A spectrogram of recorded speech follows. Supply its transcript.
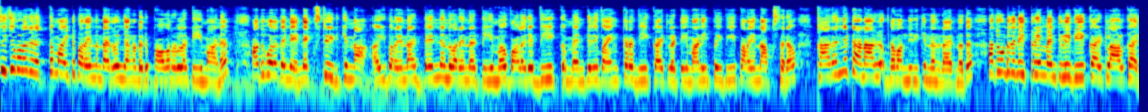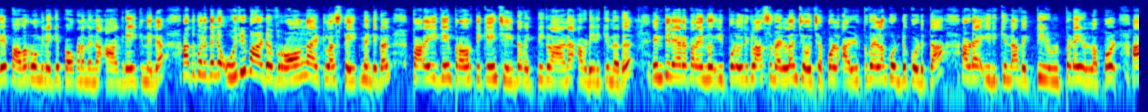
സിജു വളരെ വ്യക്തമായിട്ട് പറയുന്നുണ്ടായിരുന്നു ഞങ്ങളുടെ ഒരു പവറുള്ള ടീമാണ്. അതുപോലെ തന്നെ നെക്സ്റ്റ് ഇരിക്കുന്ന ഈ പറയുന്ന ഡെൻ എന്ന് പറയുന്ന ടീം വളരെ വീക്ക് മെന്റലി ഭയങ്കര വീക്ക് ആയിട്ടുള്ള ടീമാണ്. ഇപ്പൊ ഈ പറയുന്ന അപ്സര കരഞ്ഞിട്ടാണ് അവിടെ വന്നിരിക്കുന്നുണ്ടായിരുന്നത്. അതുകൊണ്ട് തന്നെ ഇത്രയും മെന്റലി ആയിട്ടുള്ള ആൾക്കാർ പവർ റൂമിലേക്ക് പോകണമെന്ന് ആഗ്രഹിക്കുന്നില്ല. അതുപോലെ തന്നെ ഒരുപാട് റോങ് ആയിട്ടുള്ള സ്റ്റേറ്റ്മെന്റുകൾ പറയുകയും പ്രവർത്തിക്കുകയും ചെയ്ത വ്യക്തികളാണ് അവിടെ ഇരിക്കുന്നത്. എന്തിനേറെ പറയുന്നു? ഇപ്പോൾ ഒരു ഗ്ലാസ് വെള്ളം ചോദിച്ചപ്പോൾ അഴുക്ക് വെള്ളം കൊണ്ടു കൊടുത്ത അവിടെ ഇരിക്കുന്ന വ്യക്തി ഉൾപ്പെടെയുള്ളപ്പോൾ ആ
